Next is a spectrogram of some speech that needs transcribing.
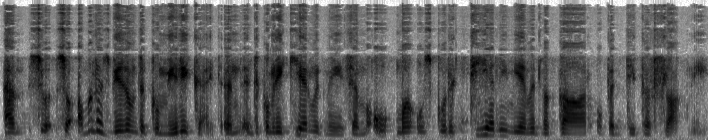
Ehm um, so so almal is besig om te communicate en, en te kommunikeer met mense maar, maar ons konnekteer nie meer met mekaar op 'n dieper vlak nie.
